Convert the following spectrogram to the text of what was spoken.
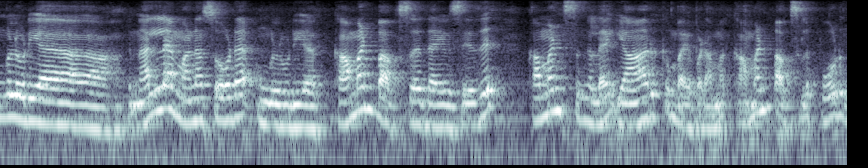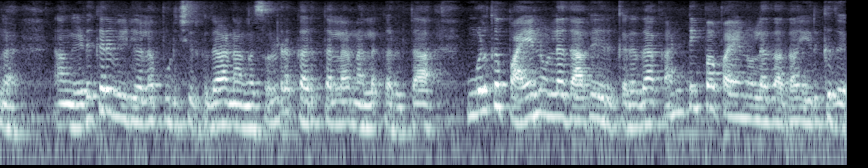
உங்களுடைய நல்ல மனசோட உங்களுடைய கமெண்ட் பாக்ஸை தயவுசெய்து கமெண்ட்ஸுங்களை யாருக்கும் பயப்படாமல் கமெண்ட் பாக்ஸில் போடுங்க. நாங்கள் எடுக்கிற வீடியோலாம் பிடிச்சிருக்குதா? நாங்கள் சொல்கிற கருத்தெல்லாம் நல்ல கருத்தா? உங்களுக்கு பயனுள்ளதாக இருக்கிறதா? கண்டிப்பாக பயனுள்ளதாக தான் இருக்குது.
